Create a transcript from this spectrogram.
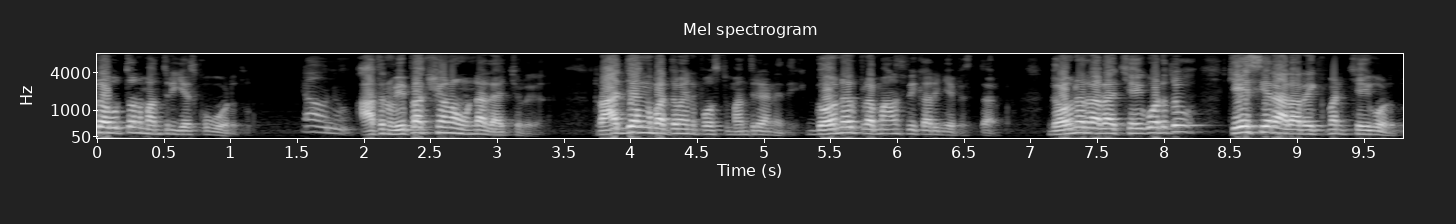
ప్రభుత్వం మంత్రి చేసుకోకూడదు. అవును. అతను విపక్షంలో ఉండాలి యాక్చువల్గా రాజ్యాంగబద్ధమైన పోస్ట్ మంత్రి అనేది గవర్నర్ ప్రమాణ స్వీకారం చేపిస్తారు. గవర్నర్ అలా చేయకూడదు కేసీఆర్ అలా రికమెండ్ చేయకూడదు.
